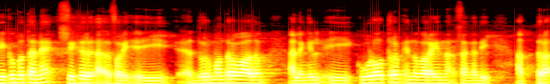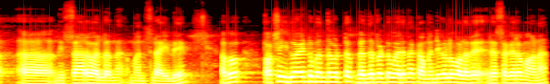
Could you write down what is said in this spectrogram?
കേൾക്കുമ്പോൾ തന്നെ സിഹർ സോറി ഈ ദുർമന്ത്രവാദം അല്ലെങ്കിൽ ഈ കൂടോത്രം എന്ന് പറയുന്ന സംഗതി അത്ര നിസ്സാരമല്ലെന്ന് മനസ്സിലായില്ലേ? അപ്പോൾ പക്ഷേ ഇതുമായിട്ട് ബന്ധപ്പെട്ട് ബന്ധപ്പെട്ട് വരുന്ന കമന്റുകൾ വളരെ രസകരമാണ്.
